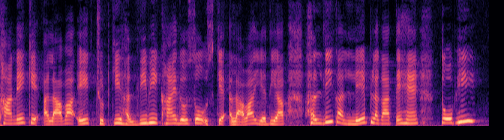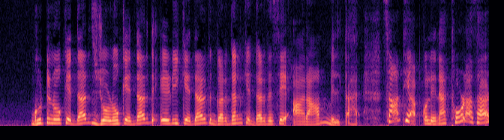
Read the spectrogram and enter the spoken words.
खाने के अलावा एक चुटकी हल्दी भी खाएँ दोस्तों, उसके अलावा यदि आप हल्दी का लेप लगाते हैं तो भी घुटनों के दर्द, जोड़ों के दर्द, एड़ी के दर्द, गर्दन के दर्द से आराम मिलता है। साथ ही आपको लेना है थोड़ा सा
